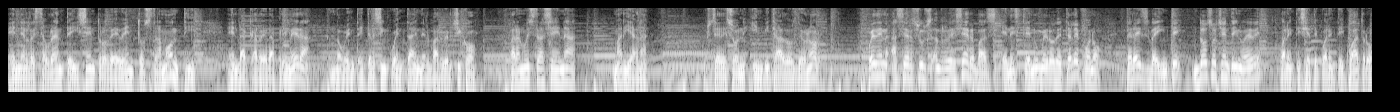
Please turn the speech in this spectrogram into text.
en el restaurante y centro de eventos Tramonti, en la carrera primera 9350 en el barrio El Chico, para nuestra cena mariana. Ustedes son invitados de honor Pueden hacer sus reservas en este número de teléfono 320-289-4744.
